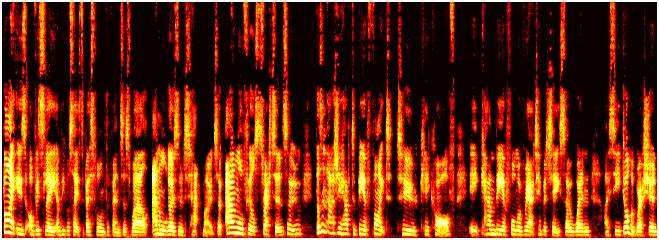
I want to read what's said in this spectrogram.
Fight is obviously, and people say it's the best form of defense as well. Animal goes into attack mode. So animal feels threatened. So it doesn't actually have to be a fight to kick off. It can be a form of reactivity. So when I see dog aggression,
